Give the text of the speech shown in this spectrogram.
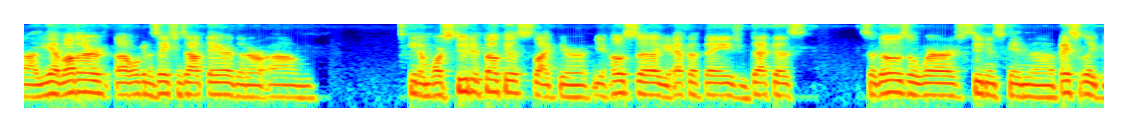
Uh, you have other organizations out there that are um, you know, more student focused, like your, your HOSA, your FFAs, your DECAs. So those are where students can uh, basically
